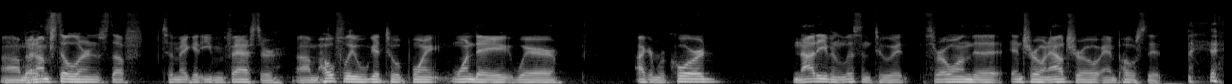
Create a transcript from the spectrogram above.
Um, nice. And I'm still learning stuff to make it even faster. Um, hopefully, we'll get to a point one day where I can record, not even listen to it, throw on the intro and outro, and post it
